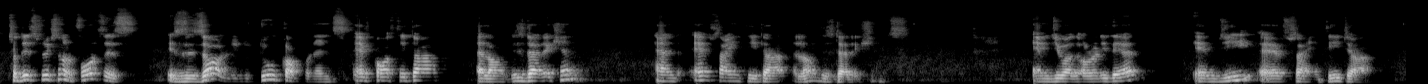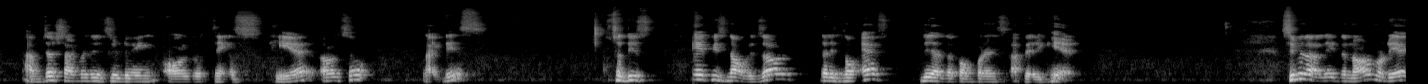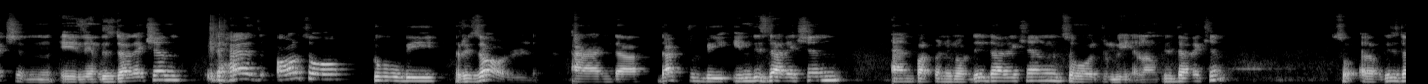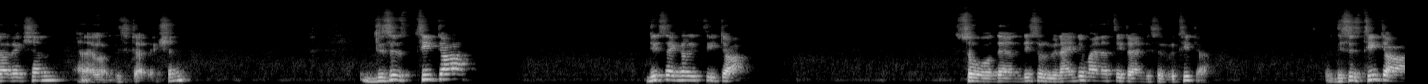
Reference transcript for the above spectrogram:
So this frictional forces is resolved into two components f cos theta along this direction and f sine theta along this directions. Mg was already there. Mg f sine theta. I'm just simultaneously doing all those things here also like this. So this f is now resolved, there is no f, these are the components appearing here. Similarly, the normal reaction is in this direction, it has also to be resolved and uh, that should be in this direction and perpendicular this direction, so it will be along this direction. So along this direction and along this direction. This is theta this angle is theta. So then this will be 90 minus theta and this will be theta. If this is theta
